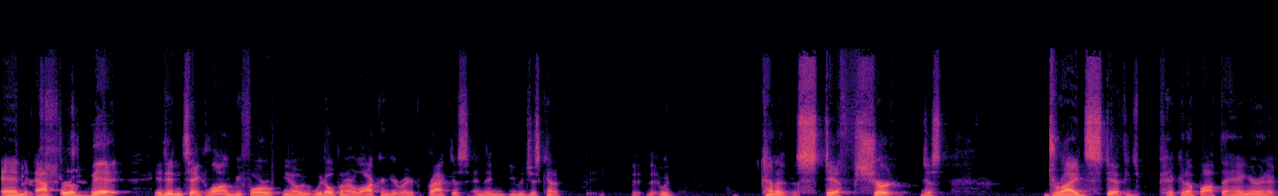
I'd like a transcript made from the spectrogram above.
And after a bit, it didn't take long before you know we'd open our locker and get ready for practice, and then you would just kind of it would kind of stiff shirt, just dried stiff. You just pick it up off the hanger, and it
